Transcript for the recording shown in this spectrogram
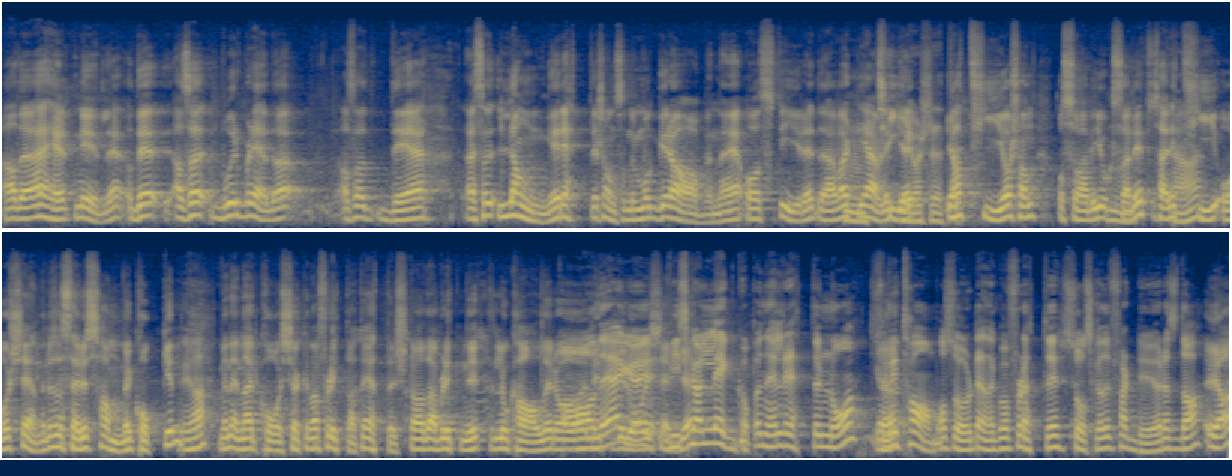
ja, det er helt nydelig. Og det, altså, hvor ble det Altså, det altså, Lange retter sånn som du må grave ned og styre. Det har vært jævlig gøy. tiårsretter. Ja, ti år sånn Og så har vi juksa litt. Og så er det ti år senere Så ser du samme kokken, Ja. men NRK-kjøkkenet har flytta til Etterstad. Det har blitt nytt lokaler og Å, litt det er grå gøy. Vi skal legge opp en del retter nå, som Ja. vi tar med oss over til NRK Flytter. Så skal det ferdiggjøres da. Ja.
